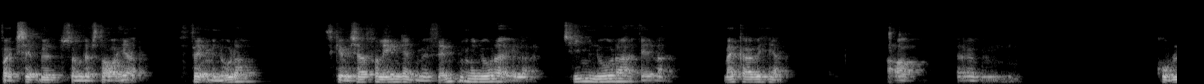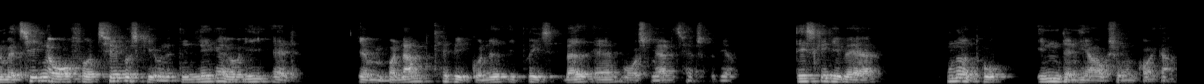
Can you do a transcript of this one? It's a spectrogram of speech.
for eksempel som der står her, 5 minutter. Skal vi så forlænge den med 15 minutter, eller 10 minutter, eller hvad gør vi her? Og øhm, problematikken over for tilbudsgivende, den ligger jo i, at jamen, hvor langt kan vi gå ned i pris? Hvad er vores smertetærskel her? Det skal de være 100 på, inden den her auktion går i gang.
